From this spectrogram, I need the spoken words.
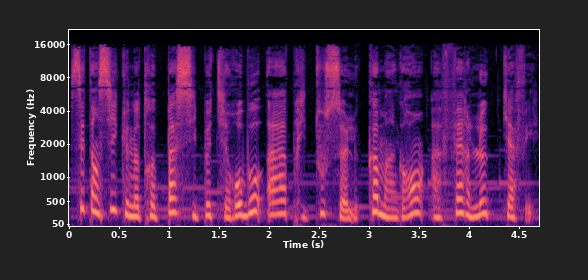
C'est ainsi que notre pas si petit robot a appris tout seul, comme un grand, à faire le café.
